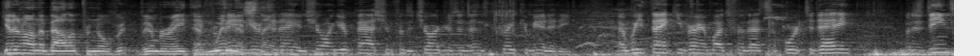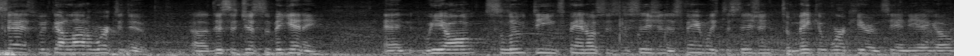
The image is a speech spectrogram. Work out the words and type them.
get it on the ballot for November 8th, and, and win being here today and showing your passion for the Chargers and this great community. And we thank you very much for that support today. But as Dean says, we've got a lot of work to do. Uh, this is just the beginning. And we all salute Dean Spanos' decision, his family's decision to make it work here in San Diego.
